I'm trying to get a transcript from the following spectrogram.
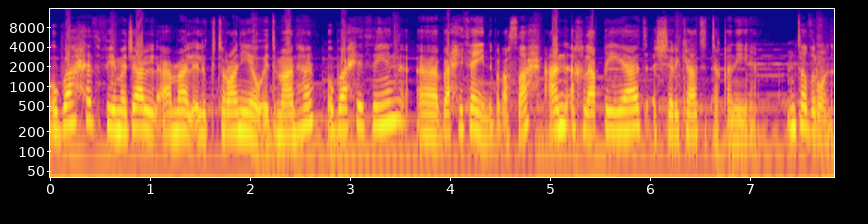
وباحث في مجال الأعمال الإلكترونية وإدمانها وباحثين آه باحثين بالأصح عن أخلاقيات الشركات التقنية. انتظرونا.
